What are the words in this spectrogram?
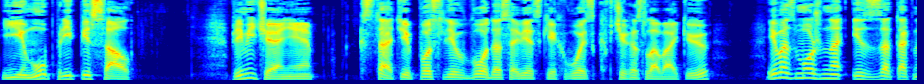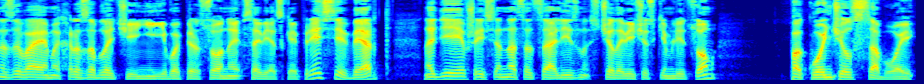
ему приписал – Примечание. Кстати, после ввода советских войск в Чехословакию и, возможно, из-за так называемых разоблачений его персоны в советской прессе, Верт, надеявшийся на социализм с человеческим лицом, покончил с собой.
